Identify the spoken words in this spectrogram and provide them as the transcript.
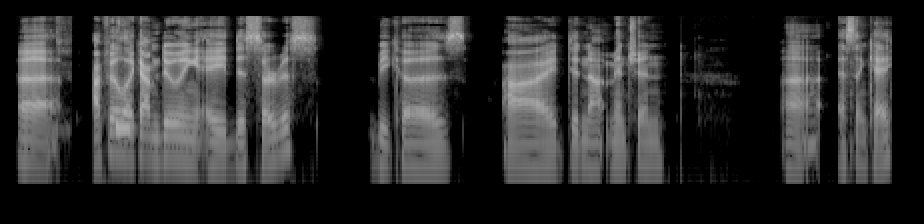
Uh, I feel like I'm doing a disservice because I did not mention uh, SNK,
